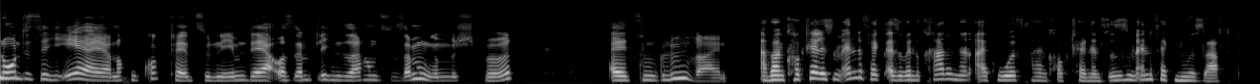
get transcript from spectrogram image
lohnt es sich eher ja noch einen Cocktail zu nehmen, der aus sämtlichen Sachen zusammengemischt wird, als ein Glühwein. Aber ein Cocktail ist im Endeffekt, also wenn du gerade einen alkoholfreien Cocktail nimmst, ist es im Endeffekt nur Saft.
